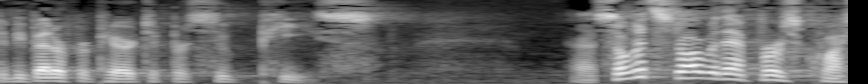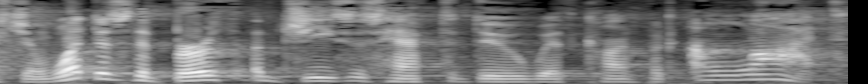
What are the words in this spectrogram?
to be better prepared to pursue peace. Uh, so let's start with that first question. What does the birth of Jesus have to do with conflict? A lot,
